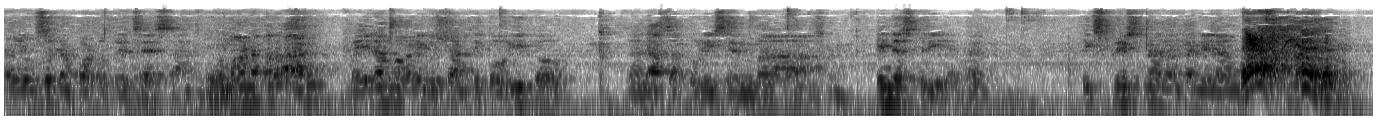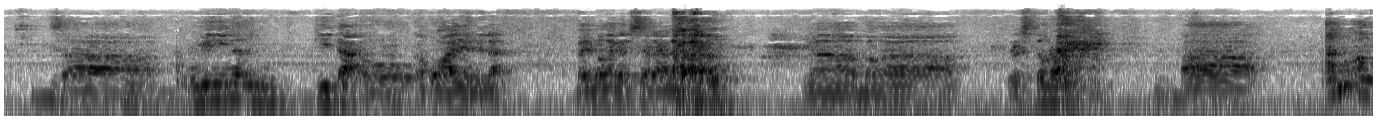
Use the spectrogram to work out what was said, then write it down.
ng lungsod ng Puerto Princesa. Noong mga nakaraan, may ilang mga negosyante po rito na nasa tourism ah, industry ang nag-express na ng kanilang sa humingi ng kita o kabuhayan nila. May mga nagsara na ako na mga restaurant. Ah, ano ang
